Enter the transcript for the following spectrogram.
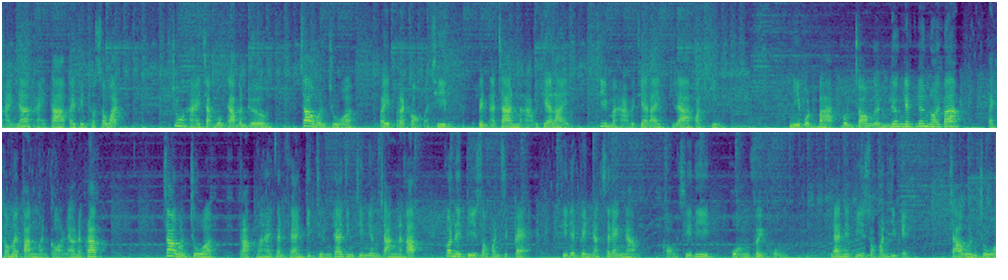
หายหน้าหายตาไปเป็นทศวรรษ ช่วงหายจากวงการบันเทิง เจ้าหวนจัวไปประกอบอาชีพ เป็นอาจารย์มหาวิทยาลัย ที่มหาวิทยาลัยกีฬาปักกิ่ง มีบทบาทบนจองเงินเรื่องเล็กเรื่องน้อยบ้าง แต่ก็ไม่ปังเหมือนก่อนแล้วนะครับ เจ้าหวินจัวกลับมาให้แฟนๆคิดถึงได้จริง ๆ ยังจังนะครับ ก็ในปี 2018 ที่ได้เป็นนักแสดงนำของซีรีส์หวงเฟยหง และในปี 2021 เจ้าหวนจัว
